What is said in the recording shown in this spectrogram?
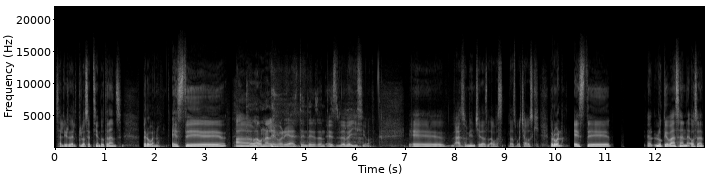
salir del closet siendo trans. Pero bueno, este... ah, Toda una alegoría, está interesante. es bellísimo. Eh, ah, son bien chidas las, las Wachowski. Pero bueno, este. Lo que basan, o sea,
